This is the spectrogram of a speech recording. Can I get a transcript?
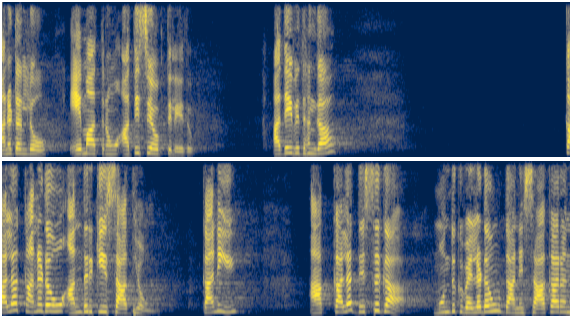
అనటంలో ఏమాత్రం అతిశయోక్తి లేదు. అదేవిధంగా కళ కనడం అందరికీ సాధ్యం. కానీ ఆ కళ దిశగా ముందుకు వెళ్ళడం దాన్ని సాకారం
